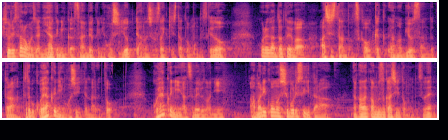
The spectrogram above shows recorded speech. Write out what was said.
一人サロンはじゃあ200人から300人欲しいよって話をさっきしたと思うんですけどこれが例えばアシスタントを使うお客あの美容師さんだったら例えば500人欲しいってなると500人集めるのにあまりこの絞りすぎたらなかなか難しいと思うんですよね。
